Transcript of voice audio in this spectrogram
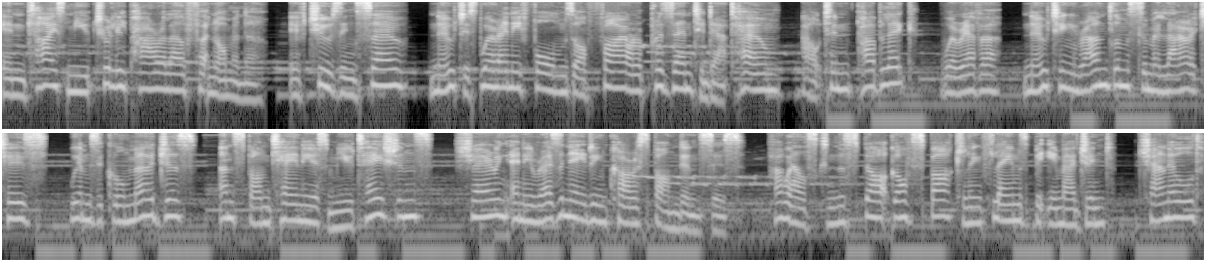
entice mutually parallel phenomena? If choosing so, notice where any forms of fire are presented at home, out in public, wherever, noting random similarities, whimsical mergers, and spontaneous mutations, sharing any resonating correspondences. How else can the spark of sparkling flames be imagined, channeled,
